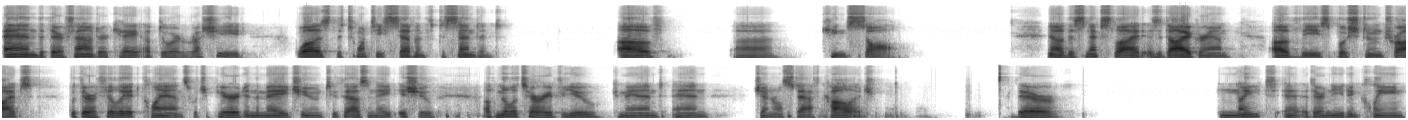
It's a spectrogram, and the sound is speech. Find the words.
and that their founder, Qais Abdur Rashid, was the 27th descendant of uh, King Saul. Now this next slide is a diagram of these Pashtun tribes with their affiliate clans, which appeared in the May-June 2008 issue of Military Review Command and General Staff College. They're neat, uh, they're neat and clean,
